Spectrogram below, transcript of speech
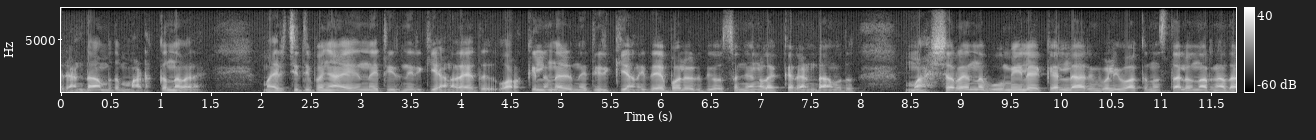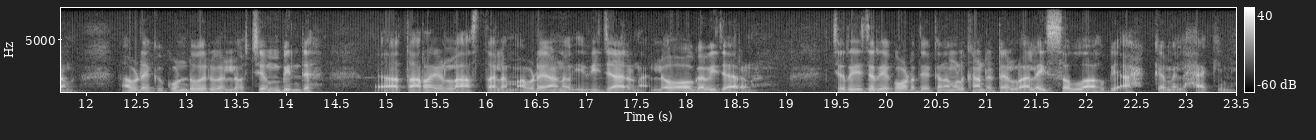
രണ്ടാമത് മടക്കുന്നവനെ മരിച്ചിട്ടിപ്പോൾ ഞാൻ എഴുന്നേറ്റ് ഇരുന്നിരിക്കുകയാണ് അതായത് ഉറക്കില്ലെന്ന് എഴുന്നേറ്റ് ഇരിക്കുകയാണ് ഇതേപോലെ ഒരു ദിവസം ഞങ്ങളൊക്കെ രണ്ടാമത് മഷറ എന്ന ഭൂമിയിലേക്ക് എല്ലാവരും വെളിവാക്കുന്ന സ്ഥലം എന്ന് പറഞ്ഞാൽ അതാണ്. അവിടേക്ക് കൊണ്ടുവരുമല്ലോ ചെമ്പിന്റെ തറയുള്ള ആ സ്ഥലം. അവിടെയാണ് ഈ വിചാരണ ലോക വിചാരണ. ചെറിയ ചെറിയ കോടതിയൊക്കെ നമ്മൾ കണ്ടിട്ടേ ഉള്ളൂ. അലൈസല്ലാഹു ബി അഹ്കമിൽ ഹാക്കിമി.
